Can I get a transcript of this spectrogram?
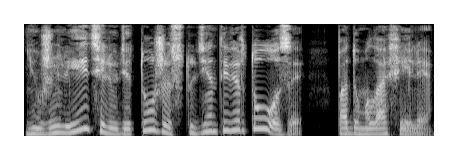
«Неужели эти люди тоже студенты-виртуозы?» — подумала Офелия.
